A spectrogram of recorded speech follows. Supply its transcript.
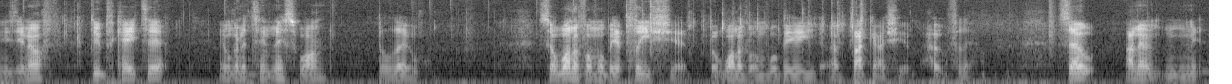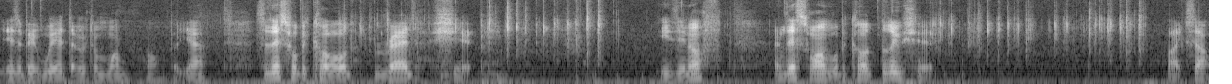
Easy enough. Duplicate it. And we're going to tint this one blue. So one of them will be a police ship, but one of them will be a bad guy ship, hopefully. So, I know it is a bit weird though, done one, one, but yeah. So this will be called Red Ship. Easy enough. And this one will be called Blue Ship. Like so.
